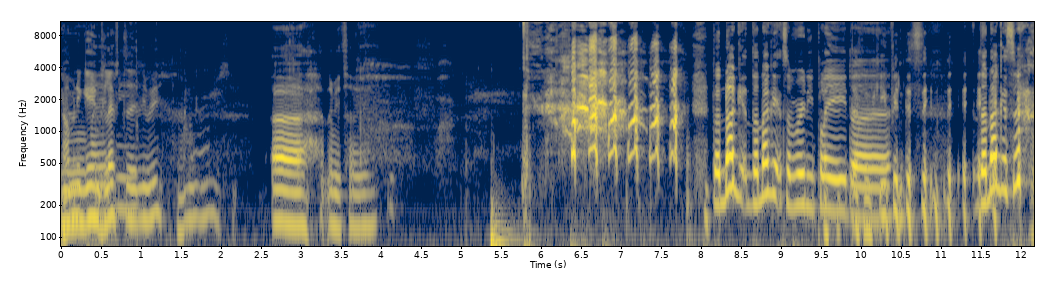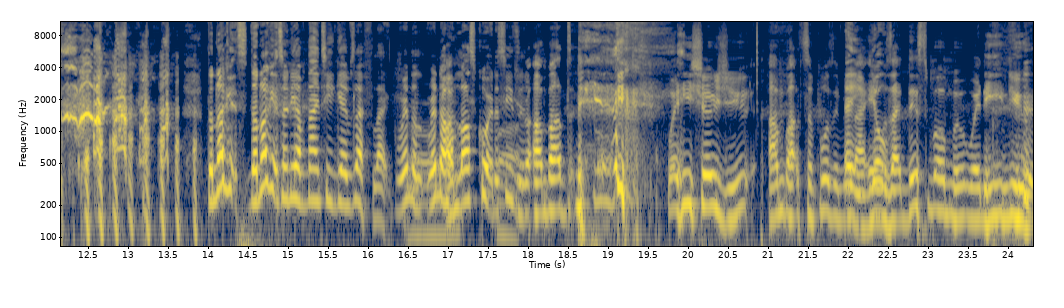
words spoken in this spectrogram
How many games left anyway? Uh, let me tell you. the nugget, the Nuggets have already played. Uh, Keeping this in. the Nuggets. The Nuggets. The Nuggets only have 19 games left. Like we're in the, we're in the last quarter of the season. I'm about to, when he shows you, I'm about to suppose it Hey, like yo. it was at this moment when he knew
